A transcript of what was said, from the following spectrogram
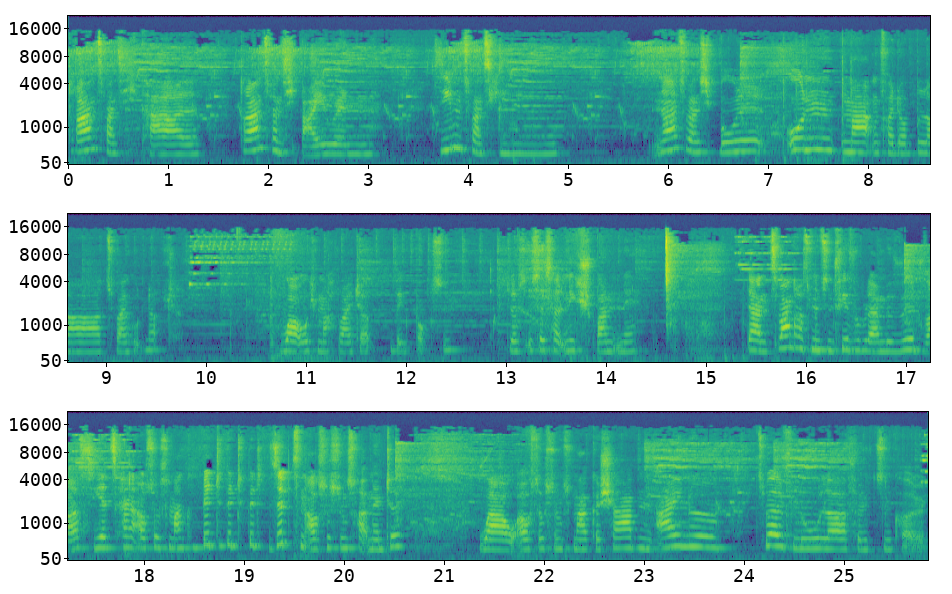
23 Karl, 23 Byron, 27 Lu, 29 Bull und Markenverdoppler 200. Wow, ich mache weiter Big Boxen. Das ist jetzt halt nicht spannend, ne? Dann 32 Münzen, 4 verbleibende wird was. Jetzt keine Ausrüstungsmarke. Bitte, bitte, bitte. 17 Ausrüstungsfragmente. Wow, Ausrüstungsmarke Schaden. Eine. 12 Lola, 15 Colt.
